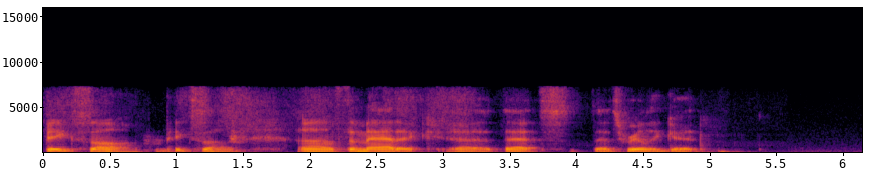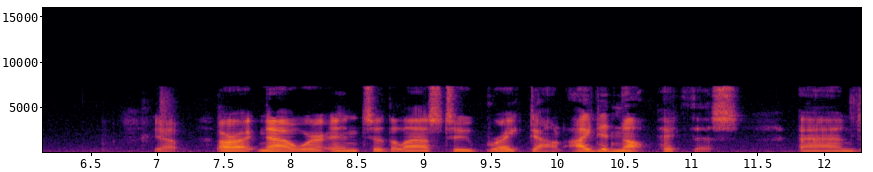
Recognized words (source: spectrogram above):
big song, big song, uh, thematic. Uh, that's that's really good. Yeah. All right. Now we're into the last two breakdown. I did not pick this, and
